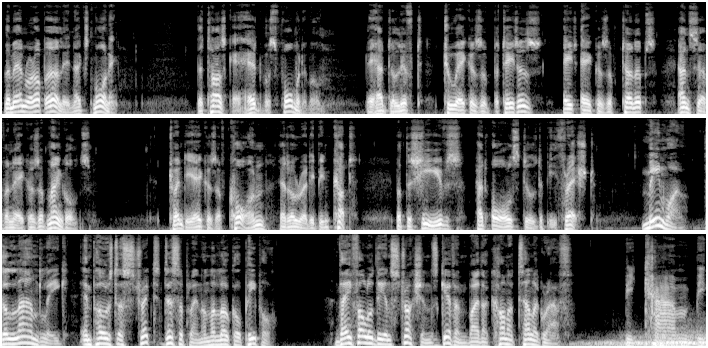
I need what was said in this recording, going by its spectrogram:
the men were up early next morning. The task ahead was formidable. They had to lift two acres of potatoes, eight acres of turnips, and seven acres of mangolds. Twenty acres of corn had already been cut, but the sheaves had all still to be threshed. Meanwhile, the Land League imposed a strict discipline on the local people. They followed the instructions given by the Connaught Telegraph. Be calm, be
